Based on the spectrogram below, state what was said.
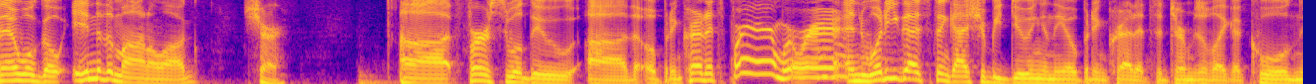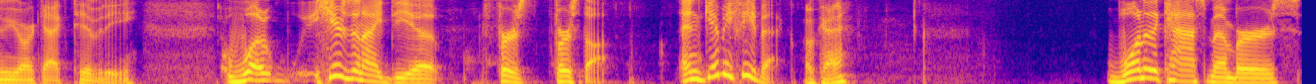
then we'll go into the monologue. sure. Uh, first, we'll do uh, the opening credits. And what do you guys think I should be doing in the opening credits in terms of like a cool New York activity? What? Here's an idea. First, first thought, and give me feedback. Okay. One of the cast members,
